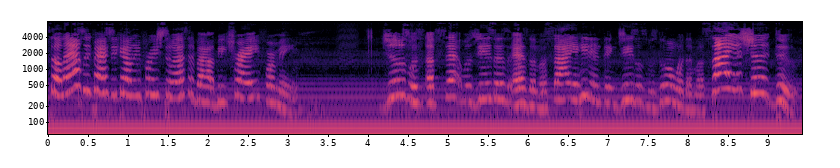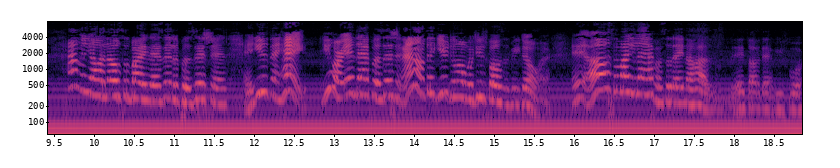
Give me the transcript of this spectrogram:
So last week, Pastor Kelly preached to us about betrayed for me. Judas was upset with Jesus as the Messiah. He didn't think Jesus was doing what the Messiah should do. How many of y'all know somebody that's in a position and you think, hey, you are in that position. I don't think you're doing what you're supposed to be doing. And, oh, somebody laughing so they know how they thought that before.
